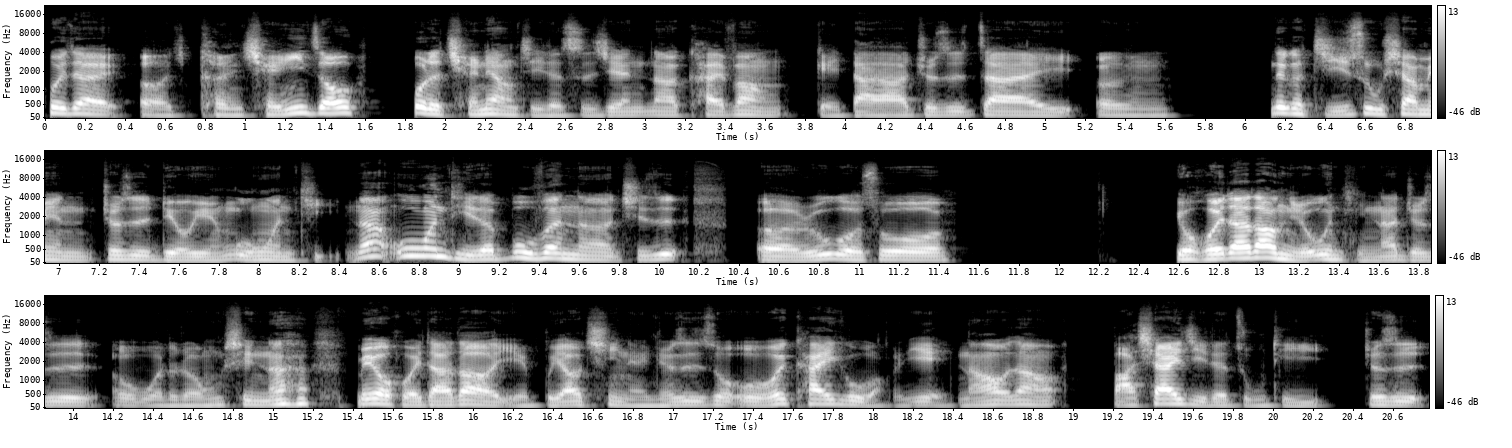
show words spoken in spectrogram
会在呃可能前一周或者前两集的时间，那开放给大家，就是在嗯。那个集数下面就是留言问问题，那问问题的部分呢，其实呃，如果说有回答到你的问题，那就是呃我的荣幸；那 没有回答到也不要气馁，就是说我会开一个网页，然后让把下一集的主题就是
